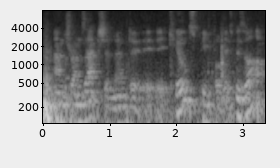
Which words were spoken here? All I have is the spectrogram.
and transaction, and it, it, it kills people. It's bizarre.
